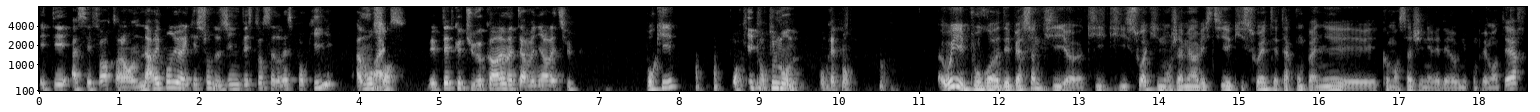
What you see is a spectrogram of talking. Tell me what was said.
étaient assez fortes. Alors, on a répondu à la question de The Investor s'adresse pour qui? À mon sens. Mais peut-être que tu veux quand même intervenir là-dessus. Pour qui? Pour qui? Pour tout le monde, concrètement. Oui, pour euh, des personnes euh, qui, qui, soit qui n'ont jamais investi et qui souhaitent être accompagnées et commencer à générer des revenus complémentaires,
